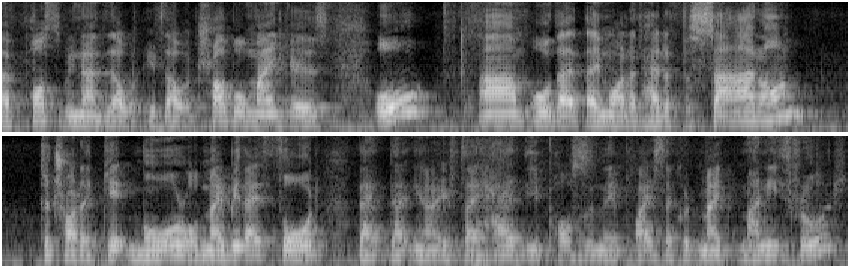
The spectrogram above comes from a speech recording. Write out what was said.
have possibly known that they were, if they were troublemakers or, um, or that they might have had a facade on to try to get more, or maybe they thought that, that you know, if they had the apostles in their place, they could make money through it.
